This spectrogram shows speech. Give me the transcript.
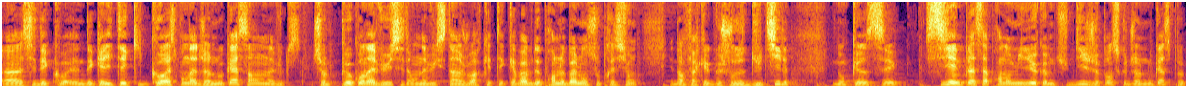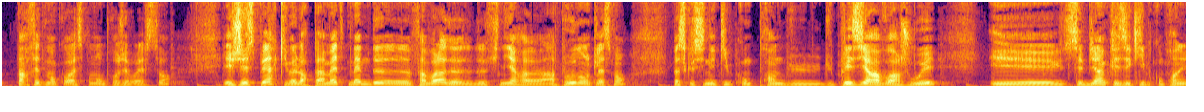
Euh, c'est des, qualités qui correspondent à John Lucas. Hein. On a vu sur le peu qu'on a vu, on a vu que c'était un joueur qui était capable de prendre le ballon sous pression et d'en faire quelque chose d'utile. Donc, euh, s'il y a une place à prendre au milieu, comme tu le dis, je pense que John Lucas peut parfaitement correspondre au projet brestois. Et j'espère qu'il va leur permettre même de, enfin voilà, de, finir euh, un peu haut dans le classement, parce que c'est une équipe qu'on prend du, plaisir à voir jouer. Et c'est bien que les équipes qu'on prend,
